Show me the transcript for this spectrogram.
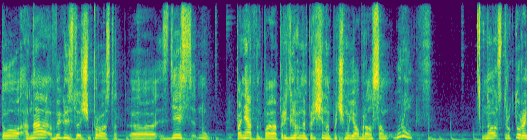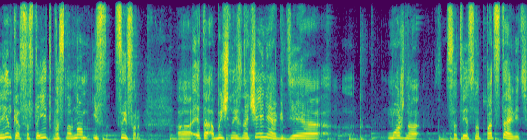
то она выглядит очень просто. Э, здесь, ну, понятно по определенным причинам, почему я убрал сам URL, но структура линка состоит в основном из цифр. Э, это обычные значения, где можно, соответственно, подставить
